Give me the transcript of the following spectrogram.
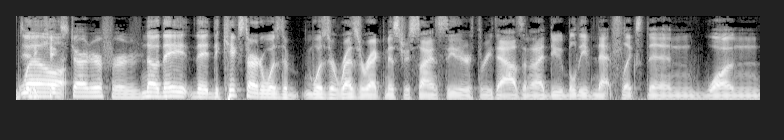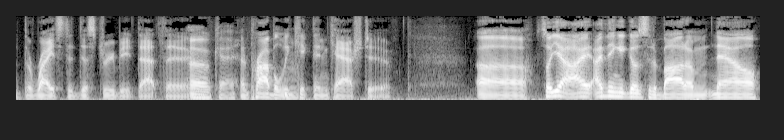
did well, a Kickstarter for no, they, they the Kickstarter was the was to resurrect Mystery Science Theater 3000, and I do believe Netflix then won the rights to distribute that thing. Oh, okay. and probably kicked in cash too. Uh, so yeah, I, I think it goes to the bottom now.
